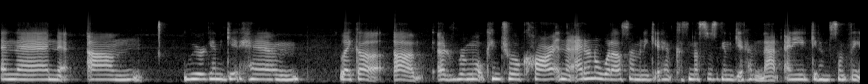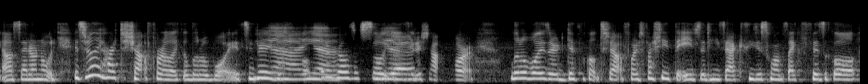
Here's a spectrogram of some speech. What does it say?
And then um we were gonna get him like a um, a remote control car, and then I don't know what else I'm gonna get him because Nestor's gonna get him that. I need to get him something else. I don't know what. It's really hard to shop for like a little boy. It's very yeah, difficult. Yeah. Little girls are so yeah. easy to shop for. Little boys are difficult to shop for, especially at the age that he's at. Cause he just wants like physical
